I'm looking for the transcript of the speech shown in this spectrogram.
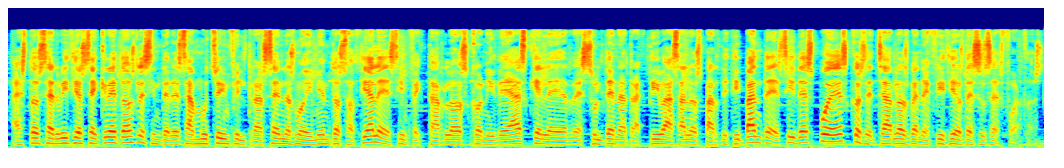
A estos servicios secretos les interesa mucho infiltrarse en los movimientos sociales, infectarlos con ideas que les resulten atractivas a los participantes y después cosechar los beneficios de sus esfuerzos.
